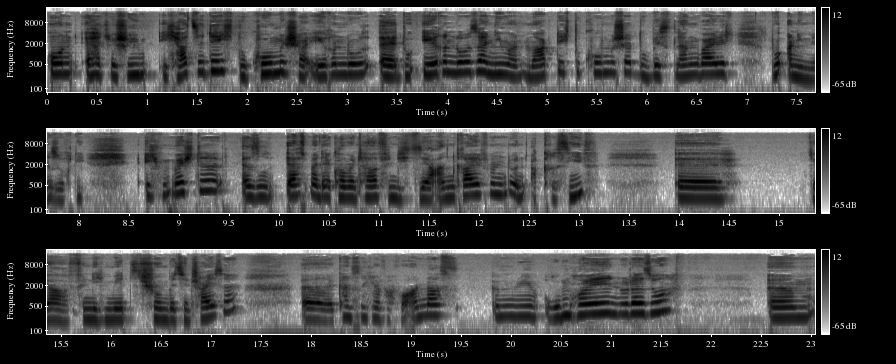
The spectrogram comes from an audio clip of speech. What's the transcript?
Und er hat geschrieben, ich hasse dich, du komischer Ehrenloser, äh, du Ehrenloser, niemand mag dich, du komischer, du bist langweilig, du Anime-Suchti. Ich möchte, also erstmal der Kommentar finde ich sehr angreifend und aggressiv. Äh, ja, finde ich mir jetzt schon ein bisschen scheiße. Äh, kannst nicht einfach woanders irgendwie rumheulen oder so. Ähm,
